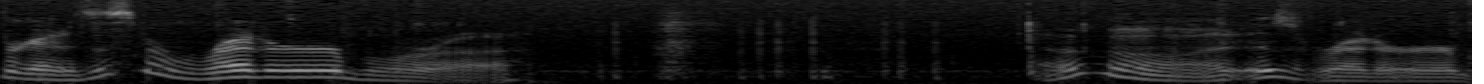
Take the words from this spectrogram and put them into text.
Forget, is this a red herb or a... Oh, it is red herb.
